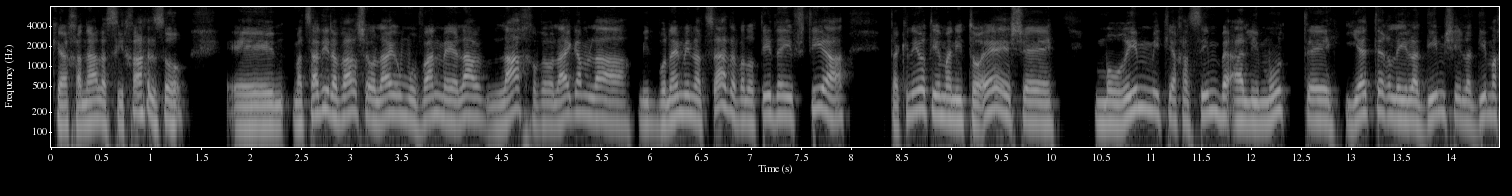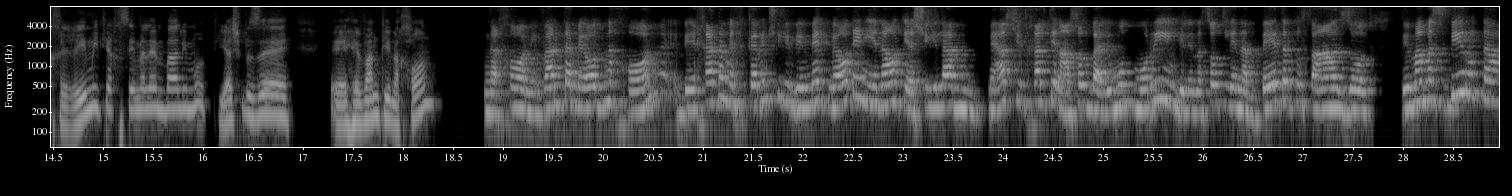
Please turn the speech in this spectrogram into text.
כהכנה לשיחה הזו, אה, מצאתי דבר שאולי הוא מובן מאליו לך ואולי גם למתבונן מן הצד, אבל אותי די הפתיע, תקני אותי אם אני טועה, שמורים מתייחסים באלימות אה, יתר לילדים שילדים אחרים מתייחסים אליהם באלימות? יש בזה, אה, הבנתי נכון? נכון, הבנת מאוד נכון. באחד המחקרים שלי באמת מאוד עניינה אותי השאלה, מאז שהתחלתי לעשות באלימות מורים ולנסות לנבא את התופעה הזאת ומה מסביר אותה,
